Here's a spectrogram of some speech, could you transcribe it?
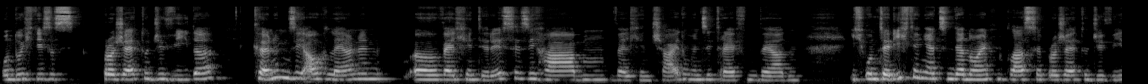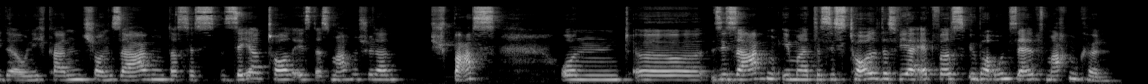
Und durch dieses Progetto de Vida können sie auch lernen, äh, welche Interesse sie haben, welche Entscheidungen sie treffen werden. Ich unterrichte jetzt in der neunten Klasse Progetto de Vida und ich kann schon sagen, dass es sehr toll ist, das machen Schülern Spaß und äh, sie sagen immer, das ist toll, dass wir etwas über uns selbst machen können.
